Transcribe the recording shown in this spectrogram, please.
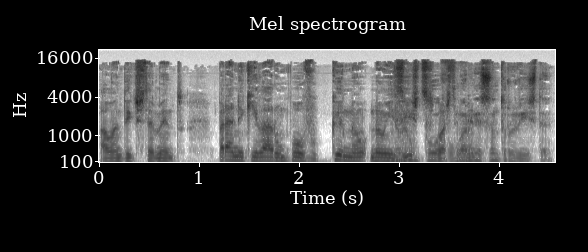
ao Antigo Testamento para aniquilar um povo que não, não existe, não é um povo, uma organização terrorista.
